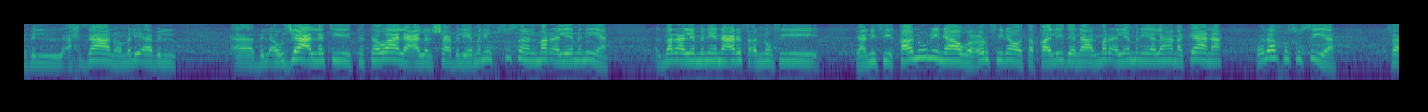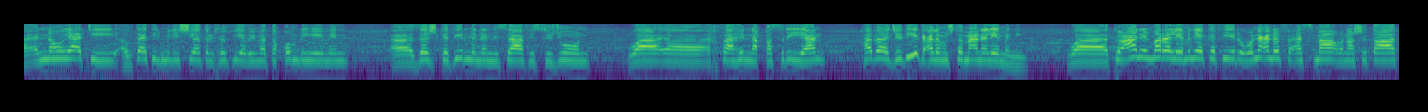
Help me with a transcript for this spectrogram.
بالأحزان ومليئة بال آه، بالأوجاع التي تتوالى على الشعب اليمني وخصوصا المرأة اليمنية. المرأة اليمنية نعرف أنه في يعني في قانوننا وعرفنا وتقاليدنا المرأة اليمنية لها مكانة ولا خصوصية. فإنه يأتي أو تأتي الميليشيات الحوثية بما تقوم به من آه، زج كثير من النساء في السجون وإخفاهن قسريا. هذا جديد على مجتمعنا اليمني. وتعاني المرأة اليمنية كثير ونعرف أسماء وناشطات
